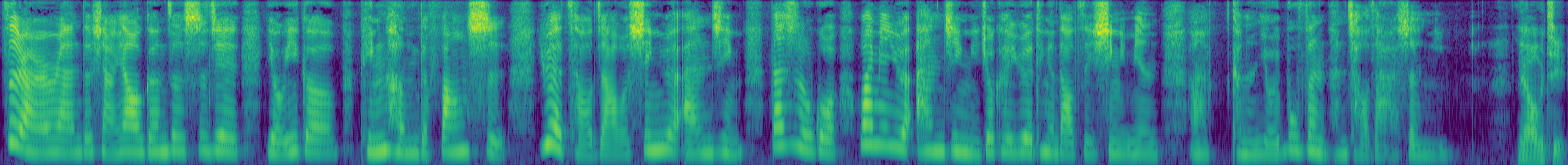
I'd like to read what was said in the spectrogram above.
自然而然的想要跟这世界有一个平衡的方式，越嘈杂，我心越安静。但是如果外面越安静，你就可以越听得到自己心里面啊、呃，可能有一部分很嘈杂的声音。了解。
